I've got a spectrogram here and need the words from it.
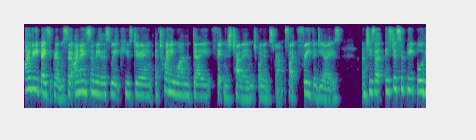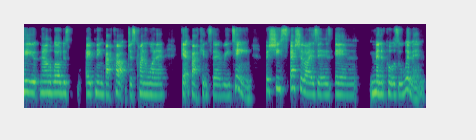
on a really basic level, so I know somebody this week who's doing a 21 day fitness challenge on Instagram. It's like free videos. And she's like, it's just for people who now the world is opening back up, just kind of want to get back into their routine. But she specializes in menopausal women.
